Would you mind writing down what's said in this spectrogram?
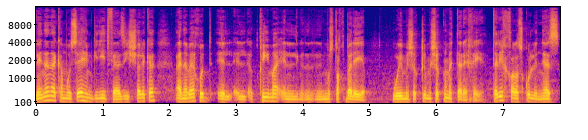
لأن أنا كمساهم جديد في هذه الشركة أنا باخد ال- ال- القيمه المستقبلية. ومش القيمه مش القيمه التاريخية. التاريخ خلاص كل الناس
